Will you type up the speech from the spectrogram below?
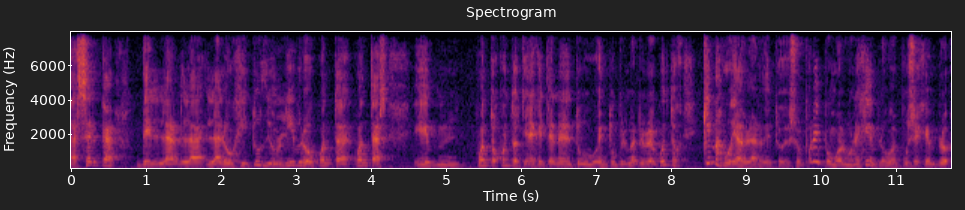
acerca de la, longitud de un libro, cuánta, cuántas, eh, cuántos cuentos tienes que tener en tu, en tu primer libro de cuentos? ¿Qué más voy a hablar de todo eso? Por ahí pongo algún ejemplo. Bueno, puse ejemplo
